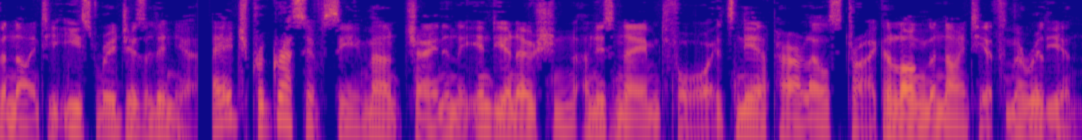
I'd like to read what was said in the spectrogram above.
The 90 East Ridge is a linear, age-progressive seamount chain in the Indian Ocean and is named for its near-parallel strike along the 90th meridian.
